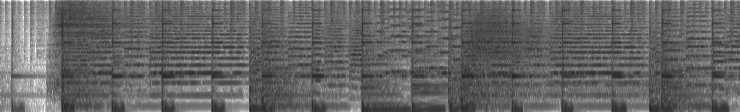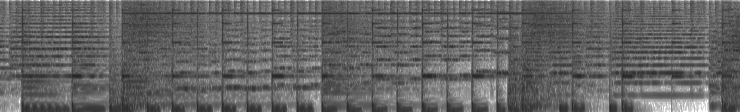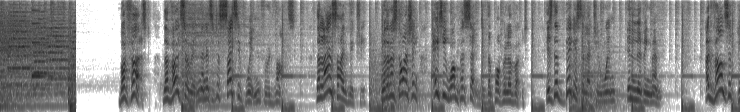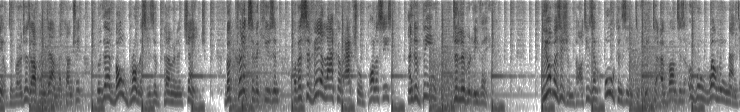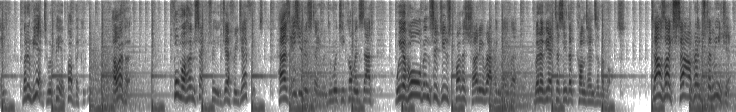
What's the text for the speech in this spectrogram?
But first, the votes are in and it's a decisive win for Advance. The landslide victory, with an astonishing 81% of the popular vote, is the biggest election win in living memory. Advance appealed to voters up and down the country with their bold promises of permanent change, but critics have accused him of a severe lack of actual policies and of being deliberately vague. The opposition parties have all conceded defeat to Advance's overwhelming mandate, but have yet to appear publicly. However, former Home Secretary Geoffrey Jeffreys has issued a statement in which he comments that we have all been seduced by the shiny wrapping paper, but have yet to see the contents of the box. Sounds like sour grapes to me, Jeff.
